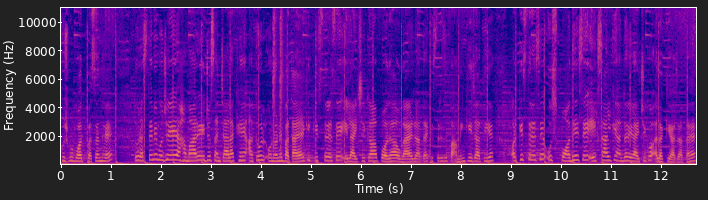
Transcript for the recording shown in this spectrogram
खुशबू बहुत पसंद है। तो रस्ते में मुझे हमारे जो संचालक हैं अतुल, उन्होंने बताया कि किस तरह से इलायची का पौधा उगाया जाता है, किस तरह से फ़ार्मिंग की जाती है और किस तरह से उस पौधे से एक साल के अंदर इलायची को अलग किया जाता है।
